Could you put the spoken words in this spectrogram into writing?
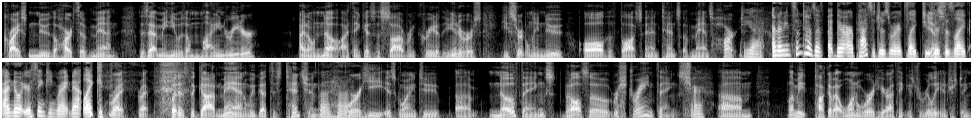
Christ knew the hearts of men. Does that mean he was a mind reader? I don't know. I think as the sovereign creator of the universe, he certainly knew all the thoughts and intents of man's heart. Yeah. And I mean, sometimes I've, uh, there are passages where it's like Jesus yes. is like, I know what you're thinking right now. Like, right, right. But as the God man, we've got this tension uh-huh. where he is going to um, know things, but also restrain things. Sure. Um, let me talk about one word here I think is really interesting.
